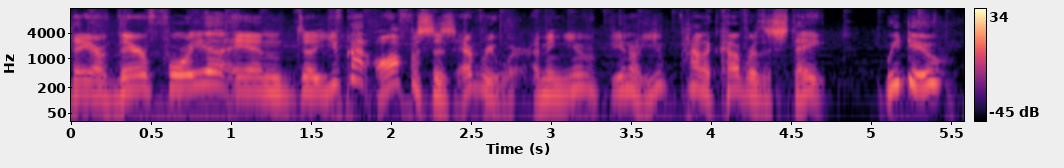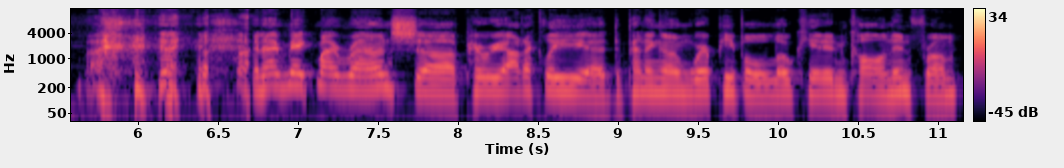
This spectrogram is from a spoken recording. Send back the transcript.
they are there for you, and uh, you've got offices everywhere. I mean, you you know, you kind of cover the state. We do. and I make my rounds uh, periodically, uh, depending on where people are located and calling in from,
